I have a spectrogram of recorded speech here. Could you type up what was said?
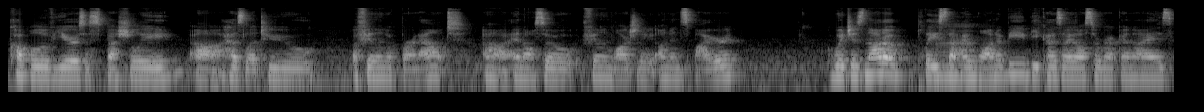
couple of years, especially, uh, has led to a feeling of burnout uh, and also feeling largely uninspired, which is not a place mm. that I mm. want to be because I also recognize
